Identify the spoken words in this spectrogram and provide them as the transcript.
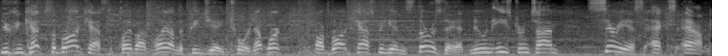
You can catch the broadcast, the play-by-play on the PGA Tour Network. Our broadcast begins Thursday at noon Eastern Time, Sirius XM.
